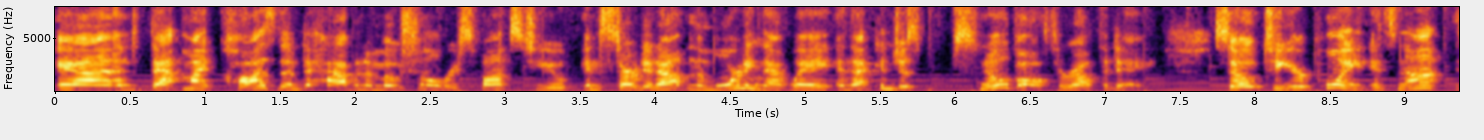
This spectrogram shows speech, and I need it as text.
And that might cause them to have an emotional response to you and start it out in the morning that way. And that can just snowball throughout the day. So, to your point, it's not,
